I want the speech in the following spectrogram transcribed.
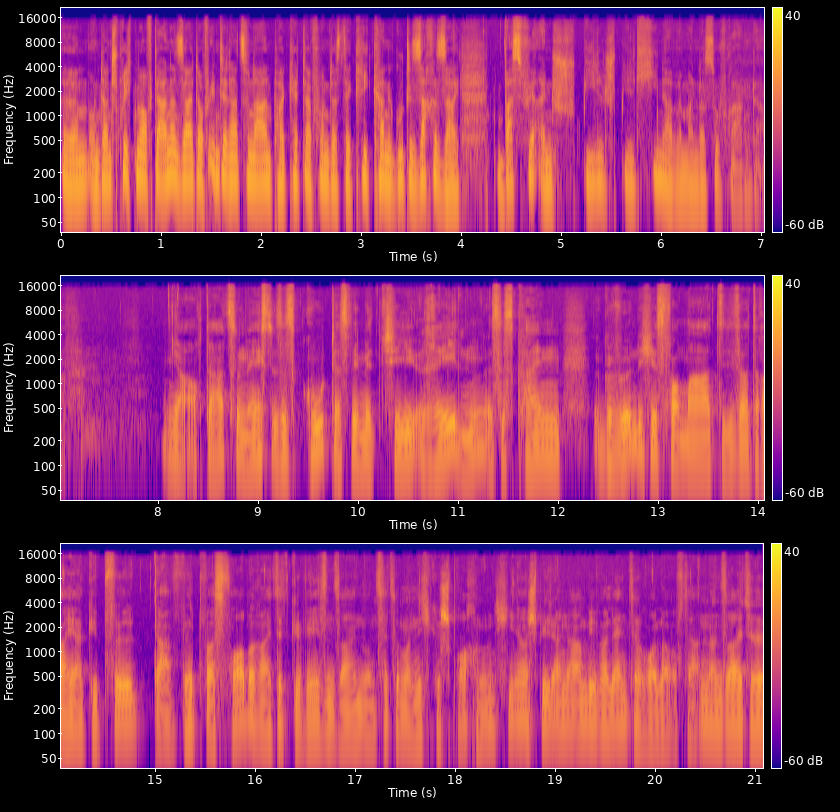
Ähm, und dann spricht man auf der anderen Seite auf internationalem Parkett davon, dass der Krieg keine gute Sache sei. Was für ein Spiel spielt China, wenn man das so fragen darf? Ja, auch da zunächst ist es gut, dass wir mit Xi reden. Es ist kein gewöhnliches Format, dieser Dreiergipfel. Da wird was vorbereitet gewesen sein, sonst hätte man nicht gesprochen. China spielt eine ambivalente Rolle. Auf der anderen Seite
